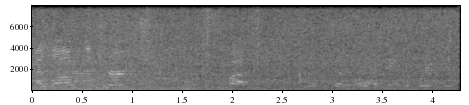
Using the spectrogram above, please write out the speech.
I love the church, but I think the brick is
